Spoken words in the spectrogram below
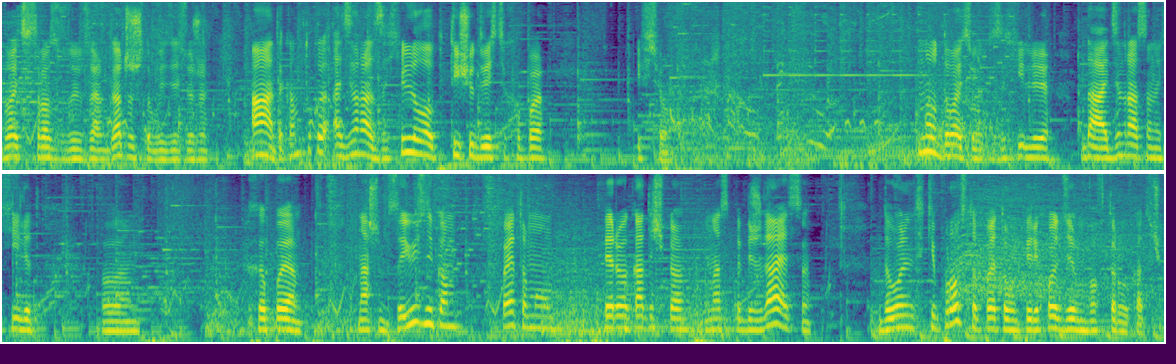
Давайте сразу завязаем гаджет, чтобы здесь уже... А, так он только один раз захилила 1200 хп. И все. Ну, давайте вот захилили. Да, один раз она хилит э, хп нашим союзникам. Поэтому первая каточка у нас побеждается. Довольно-таки просто, поэтому переходим во вторую каточку.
